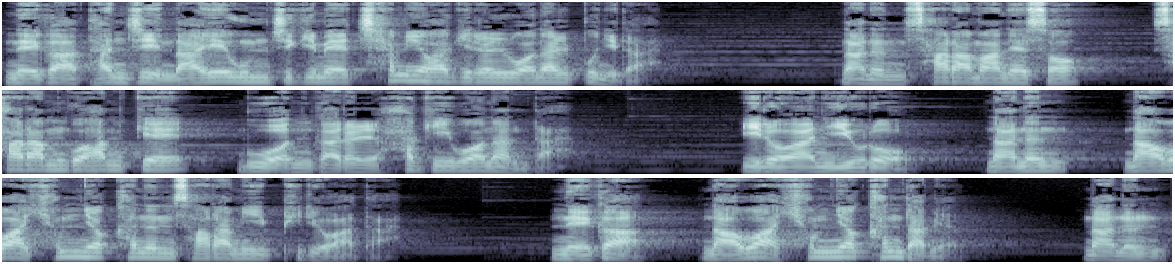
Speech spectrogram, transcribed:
내가 단지 나의 움직임에 참여하기를 원할 뿐이다. 나는 사람 안에서 사람과 함께 무언가를 하기 원한다. 이러한 이유로 나는 나와 협력하는 사람이 필요하다. 내가 나와 협력한다면 나는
